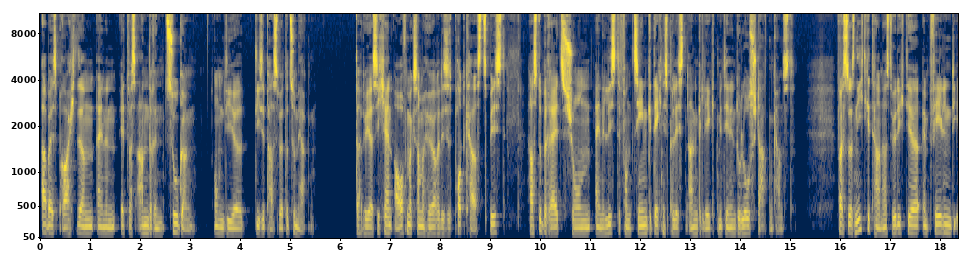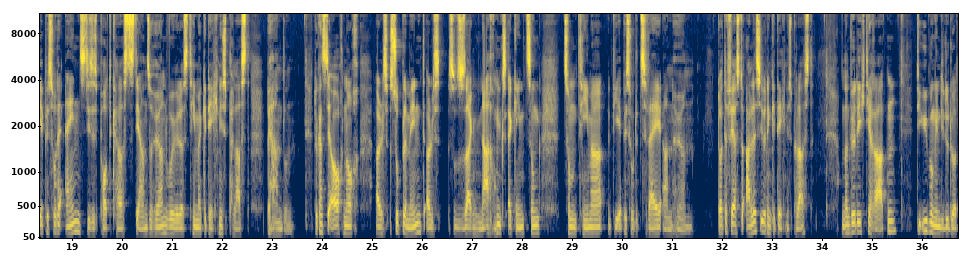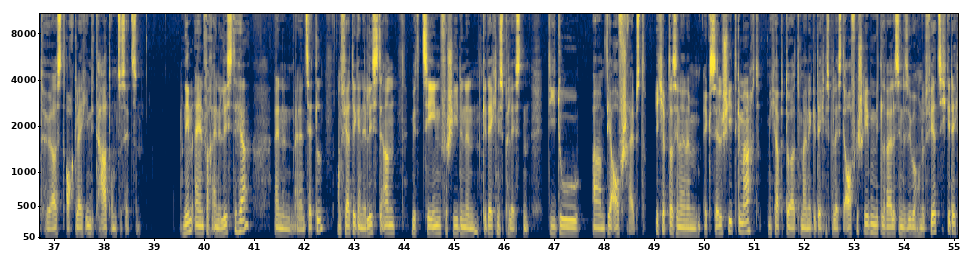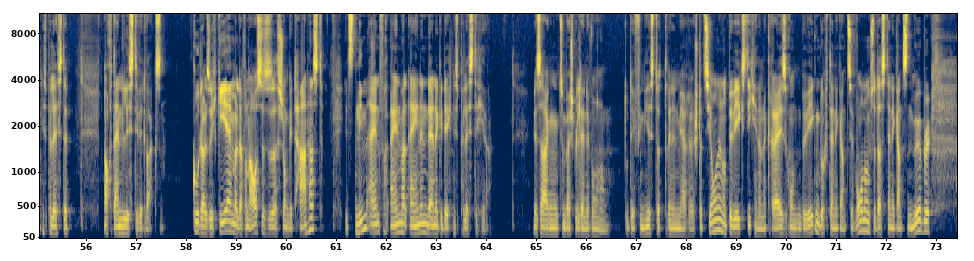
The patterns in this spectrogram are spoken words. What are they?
aber es bräuchte dann einen etwas anderen Zugang, um dir diese Passwörter zu merken. Da du ja sicher ein aufmerksamer Hörer dieses Podcasts bist, hast du bereits schon eine Liste von zehn Gedächtnispalästen angelegt, mit denen du losstarten kannst. Falls du das nicht getan hast, würde ich dir empfehlen, die Episode 1 dieses Podcasts dir anzuhören, wo wir das Thema Gedächtnispalast behandeln. Du kannst dir auch noch als Supplement, als sozusagen Nahrungsergänzung zum Thema die Episode 2 anhören. Dort erfährst du alles über den Gedächtnispalast und dann würde ich dir raten, die Übungen, die du dort hörst, auch gleich in die Tat umzusetzen. Nimm einfach eine Liste her einen, einen Zettel und fertige eine Liste an mit zehn verschiedenen Gedächtnispalästen, die du ähm, dir aufschreibst. Ich habe das in einem Excel-Sheet gemacht. Ich habe dort meine Gedächtnispaläste aufgeschrieben. Mittlerweile sind es über 140 Gedächtnispaläste. Auch deine Liste wird wachsen. Gut, also ich gehe einmal davon aus, dass du das schon getan hast. Jetzt nimm einfach einmal einen deiner Gedächtnispaläste her. Wir sagen zum Beispiel deine Wohnung. Du definierst dort drinnen mehrere Stationen und bewegst dich in einer kreisrunden Bewegung durch deine ganze Wohnung, sodass deine ganzen Möbel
